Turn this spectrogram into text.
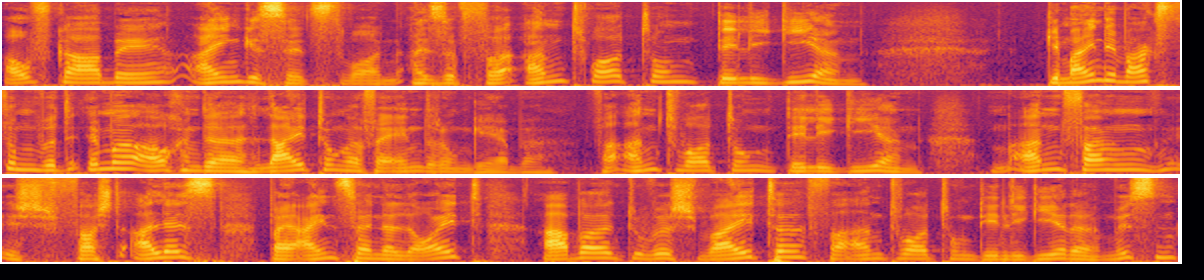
Aufgabe eingesetzt worden. Also Verantwortung delegieren. Gemeindewachstum wird immer auch in der Leitung eine Veränderung geben. Verantwortung delegieren. Am Anfang ist fast alles bei einzelner Leuten, aber du wirst weiter Verantwortung delegieren müssen.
